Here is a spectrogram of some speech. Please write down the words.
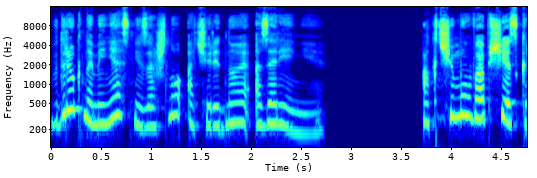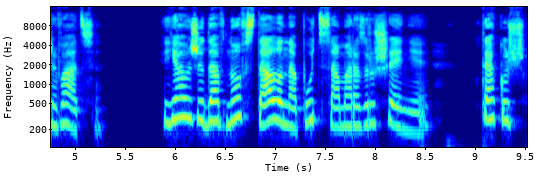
Вдруг на меня снизошло очередное озарение. А к чему вообще скрываться? Я уже давно встала на путь саморазрушения. Так уж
